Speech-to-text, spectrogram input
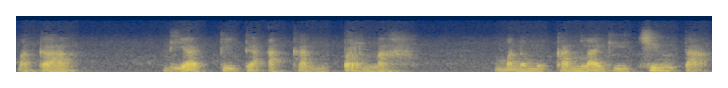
maka dia tidak akan pernah menemukan lagi cinta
